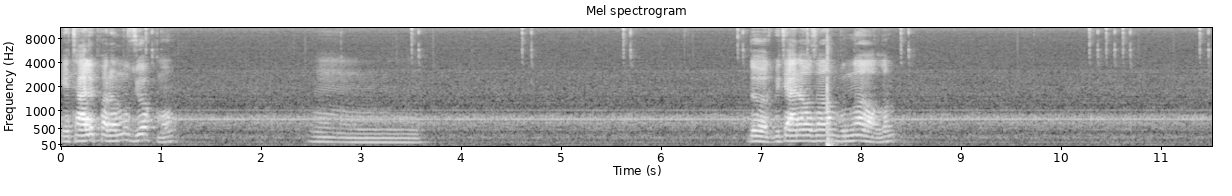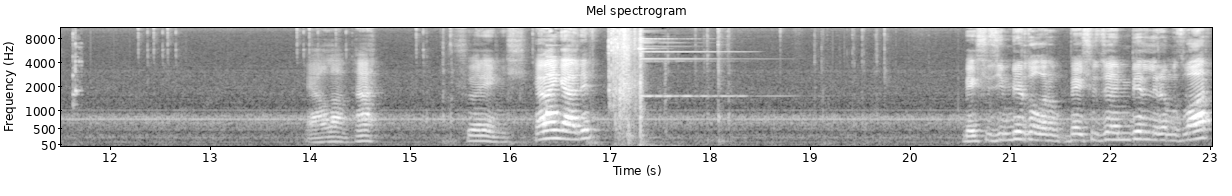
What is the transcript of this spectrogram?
Yeterli paramız yok mu? Hmm. Dur bir tane o zaman bundan alalım. Ya lan ha. Şöyleymiş. Hemen geldim. 521 dolarım 521 liramız var.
